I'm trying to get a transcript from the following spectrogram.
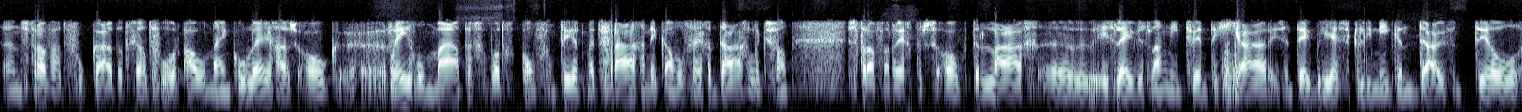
een strafadvocaat, dat geldt voor al mijn collega's ook... Uh, regelmatig wordt geconfronteerd met vragen. Ik kan wel zeggen dagelijks van strafrechters ook te laag. Uh, is levenslang niet 20 jaar? Is een TBS-kliniek een duiventil?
